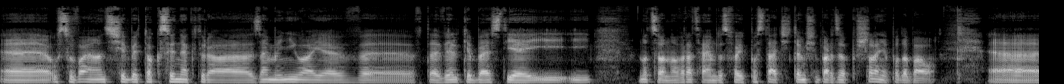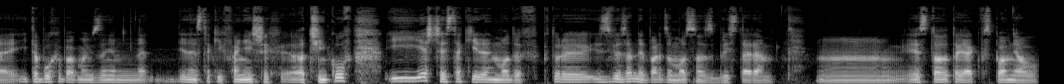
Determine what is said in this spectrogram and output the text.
e, usuwając z siebie toksynę, która zamieniła je w, w te wielkie bestie i, i no co, no wracają do swojej postaci. To mi się bardzo szalenie podobało. E, I to był chyba moim zdaniem jeden z takich fajniejszych odcinków. I jeszcze jest taki jeden motyw, który jest związany bardzo mocno z Bristerem. Mm, jest to, tak jak wspomniał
